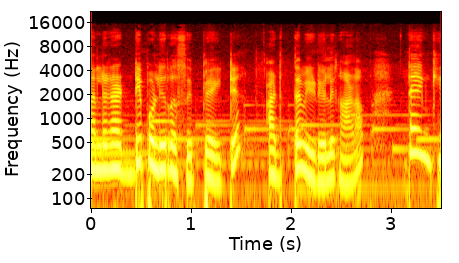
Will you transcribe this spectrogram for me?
നല്ലൊരു അടിപൊളി റെസിപ്പി ആയിട്ട് അടുത്ത വീഡിയോയിൽ കാണാം. താങ്ക്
